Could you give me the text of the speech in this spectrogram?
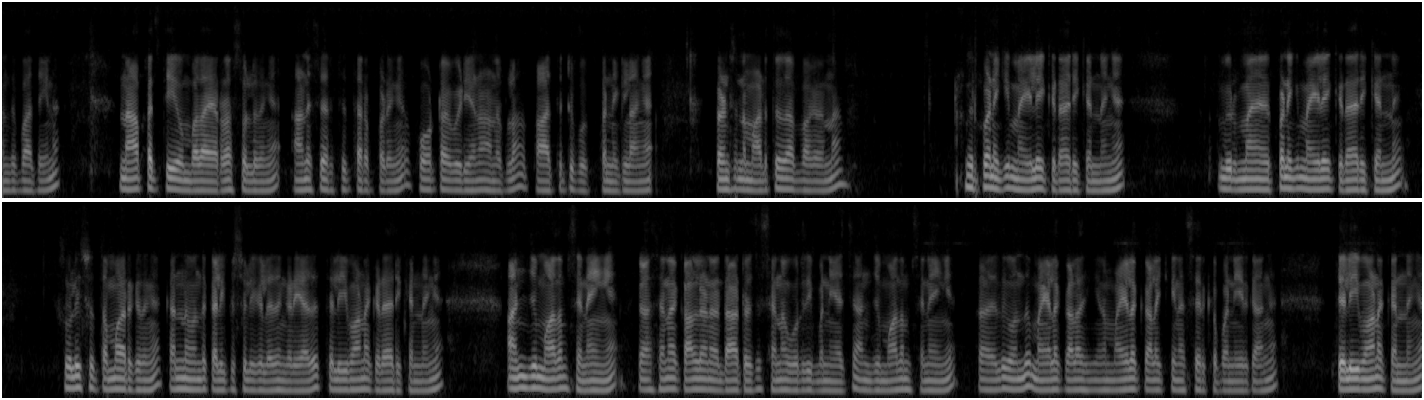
வந்து பார்த்திங்கன்னா நாற்பத்தி ஒம்பதாயிரரூவா சொல்லுதுங்க. அனுசரித்து தரப்படுங்க. ஃபோட்டோ வீடியோனா அனுப்பலாம். பார்த்துட்டு புக் பண்ணிக்கலாங்க. ஃப்ரெண்ட்ஸ் நம்ம அடுத்ததாக பார்க்குறோன்னா விற்பனைக்கு மயிலை கிடாரி கண்ணுங்க. விற்பனைக்கு மயிலை கிடாரி கன்று சுழி சுத்தமாக இருக்குதுங்க. கண் வந்து கழிப்பு சுழிகள் எதுவும் கிடையாது. தெளிவான கிடாரி கண்ணுங்க. அஞ்சு மாதம் சினைங்க. சென கால்நடை டாக்டர் வச்சு சென உறுதி பண்ணியாச்சு. அஞ்சு மாதம் சினைங்க. இது வந்து மயிலக்காலை மயிலக்காலைக்கு இன சேர்க்கை பண்ணியிருக்காங்க. தெளிவான கண்ணுங்க.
